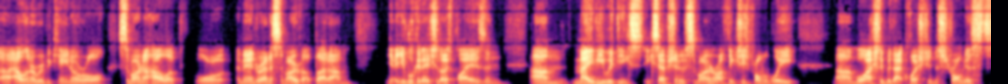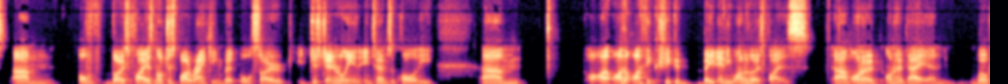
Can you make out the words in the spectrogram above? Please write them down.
uh, Elena Rybakina or Simona Halep or Amanda Anisimova, but um, yeah, you look at each of those players and um, maybe with the ex- exception of Simona, I think she's probably um, well, actually, with that question, the strongest um, of those players, not just by ranking, but also just generally in, in terms of quality. Um, I, I, I think she could beat any one of those players um, on her on her day, and well,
